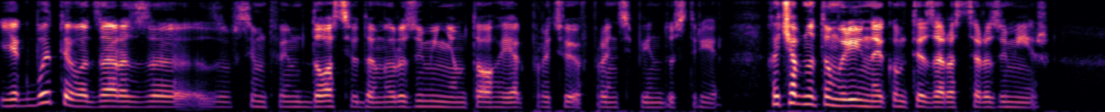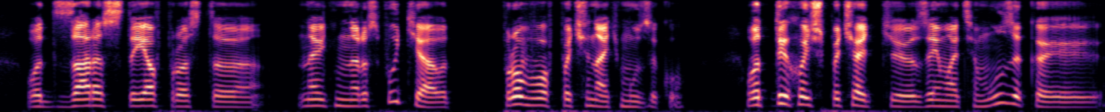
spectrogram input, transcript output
Якби ти от зараз з, з всім твоїм досвідом і розумінням того, як працює, в принципі, індустрія, хоча б на тому рівні, на якому ти зараз це розумієш, от зараз стояв просто навіть не на розпуття, а от пробував починати музику. От ти хочеш почати е, займатися музикою,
